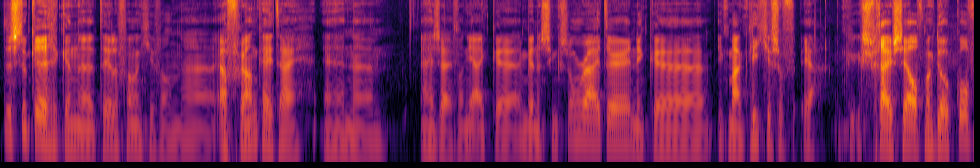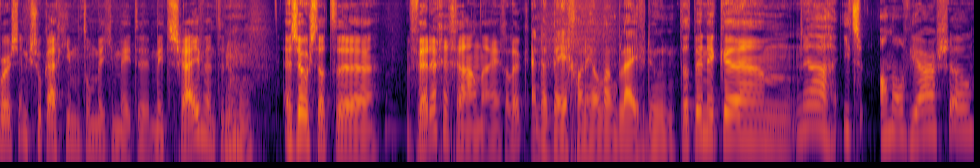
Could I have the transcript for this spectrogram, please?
Dus toen kreeg ik een eh, telefoontje van, eh ah, Frank heet hij. En eh, hij zei van, ja, ik, eh, ik ben een singer-songwriter en ik, eh, ik maak liedjes of, ja, ik, ik schrijf zelf, maar ik doe ook covers. En ik zoek eigenlijk iemand om een beetje mee te, mee te schrijven en te doen. Mhm. En zo is dat eh, verder gegaan eigenlijk. En dat ben je gewoon heel lang blijven doen. Dat ben ik, ehm, ja, iets anderhalf jaar of zo.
